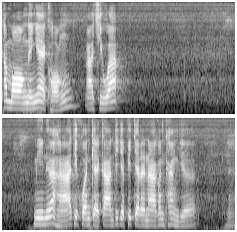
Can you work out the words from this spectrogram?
ถ้ามองในแง่ของอาชีวะ มีเนื้อหาที่ควรแก่การที่จะพิจารณาค่อนข้างเยอะนะ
